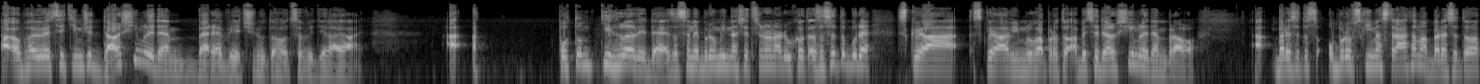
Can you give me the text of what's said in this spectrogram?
a obhajuje si tím, že dalším lidem bere většinu toho, co vydělá. A, a potom tihle lidé zase nebudou mít našetřeno na důchod a zase to bude skvělá, skvělá výmluva pro to, aby se dalším lidem bralo. A bere se to s obrovskýma ztrátama, bere se to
